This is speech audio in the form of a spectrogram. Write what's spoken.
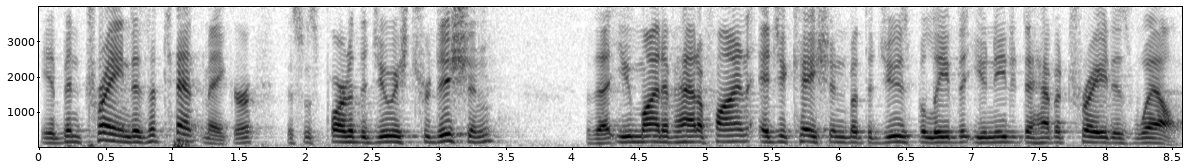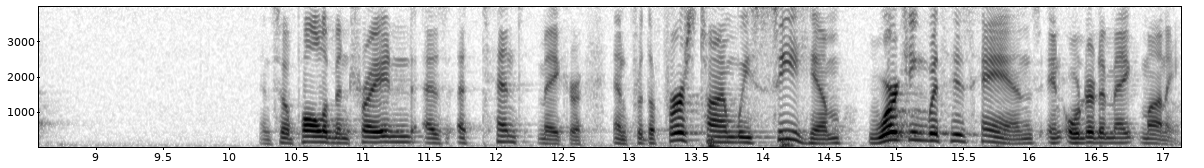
He had been trained as a tent maker. This was part of the Jewish tradition that you might have had a fine education, but the Jews believed that you needed to have a trade as well. And so Paul had been trained as a tent maker. And for the first time, we see him working with his hands in order to make money.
